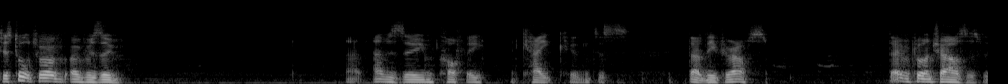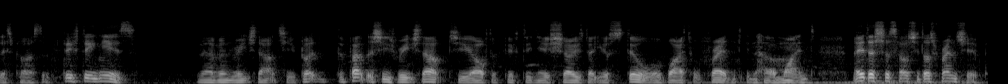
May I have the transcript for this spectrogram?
Just talk to her over, over Zoom. Have a Zoom, coffee, a cake, and just don't leave your house. Don't even put on trousers for this person. 15 years they haven't reached out to you. But the fact that she's reached out to you after 15 years shows that you're still a vital friend in her mind. Maybe that's just how she does friendship.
